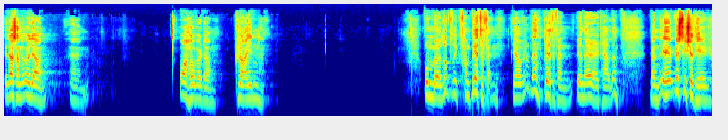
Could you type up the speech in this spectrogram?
Jeg leser en øyla eh, og har vært grein om Ludwig van Beethoven. Jeg har nevnt Beethoven i en ære her tale. Men jeg visste ikke det her.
